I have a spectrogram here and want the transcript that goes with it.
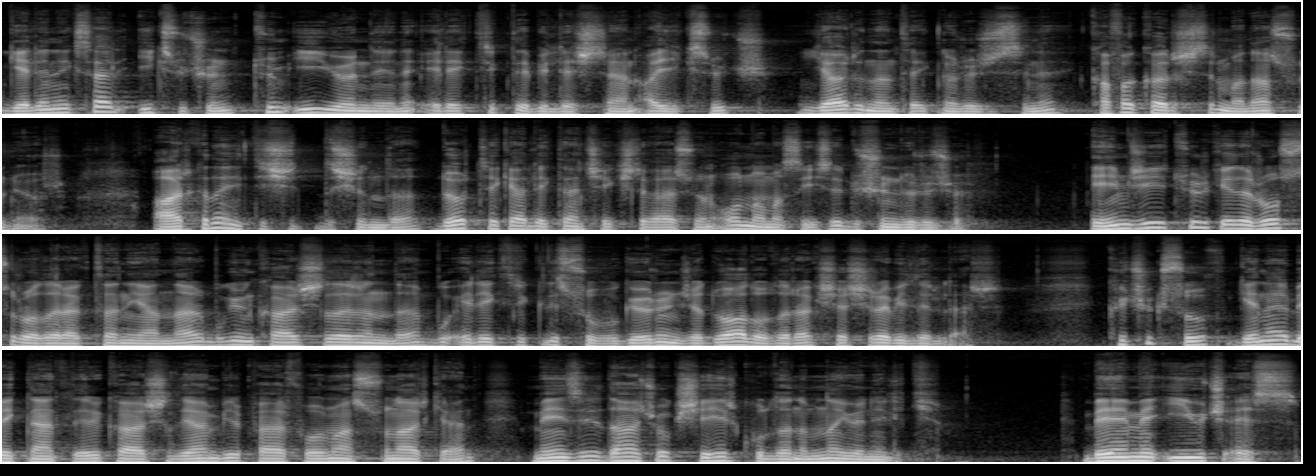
Geleneksel X3'ün tüm iyi yönlerini elektrikle birleştiren iX3, yarının teknolojisini kafa karıştırmadan sunuyor. Arkadan itiş dışında dört tekerlekten çekişli versiyon olmaması ise düşündürücü. MG'yi Türkiye'de roster olarak tanıyanlar bugün karşılarında bu elektrikli SUV'u görünce doğal olarak şaşırabilirler. Küçük SUV genel beklentileri karşılayan bir performans sunarken menzili daha çok şehir kullanımına yönelik. BMW i3S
